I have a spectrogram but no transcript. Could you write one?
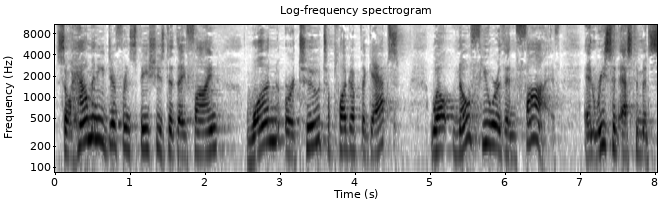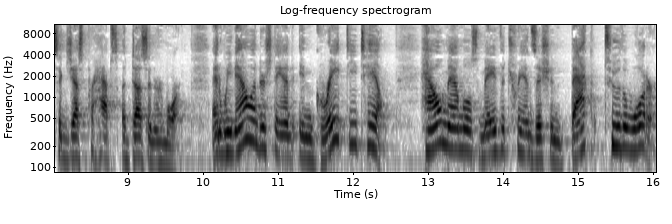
So, how many different species did they find? One or two to plug up the gaps? Well, no fewer than five. And recent estimates suggest perhaps a dozen or more. And we now understand in great detail how mammals made the transition back to the water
